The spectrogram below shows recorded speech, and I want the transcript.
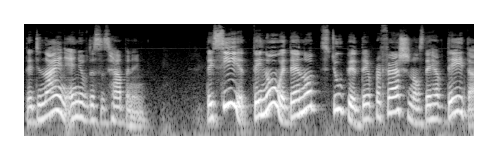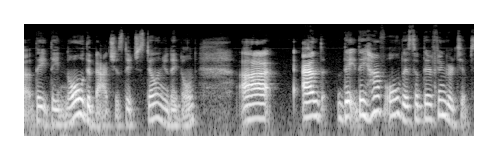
they're denying any of this is happening they see it, they know it. They're not stupid. They're professionals. They have data. They they know the batches. They're just telling you they don't. Uh, and they they have all this at their fingertips.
